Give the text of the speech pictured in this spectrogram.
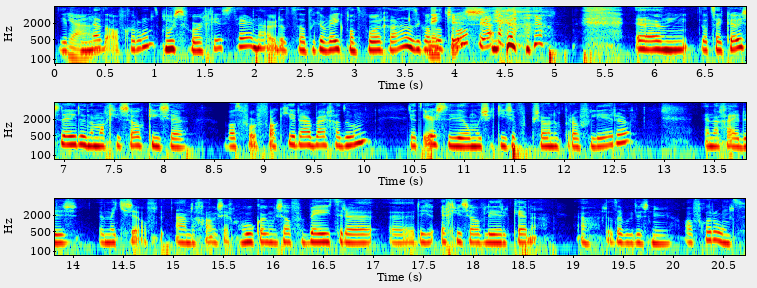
Die heb ik net afgerond. Moest voor gisteren. Nou, dat had ik een week van tevoren gedaan. Dus ik was Netjes. wel trots. Ja. um, dat zijn keuzedelen. Dan mag je zelf kiezen wat voor vak je daarbij gaat doen. Het eerste deel moest je kiezen voor persoonlijk profileren. En dan ga je dus met jezelf aan de gang. Zeg maar, hoe kan ik mezelf verbeteren? Uh, dus echt jezelf leren kennen. Nou, dat heb ik dus nu afgerond.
